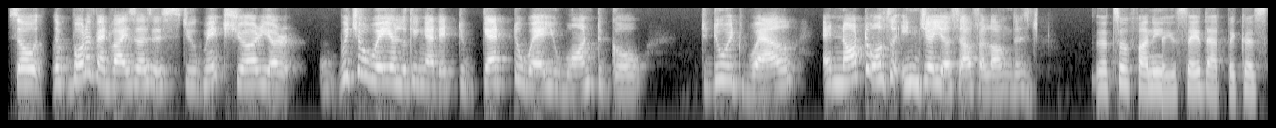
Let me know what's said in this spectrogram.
So the board of advisors is to make sure you're whichever way you're looking at it to get to where you want to go, to do it well, and not to also injure yourself along this. That's so funny you say that because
